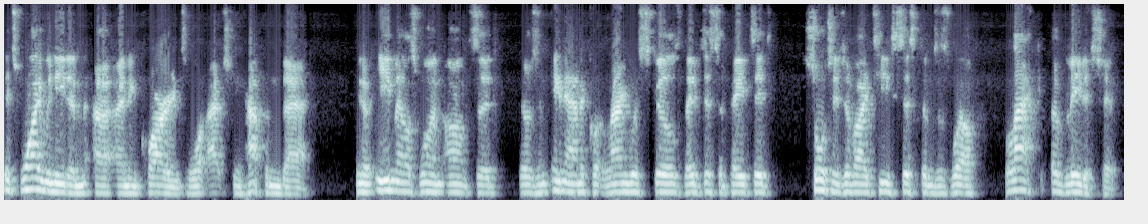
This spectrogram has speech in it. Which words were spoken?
It's why we need an, uh, an inquiry into what actually happened there. You know, emails weren't answered. There was an inadequate language skills. They've dissipated. Shortage of IT systems as well. Lack of leadership.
